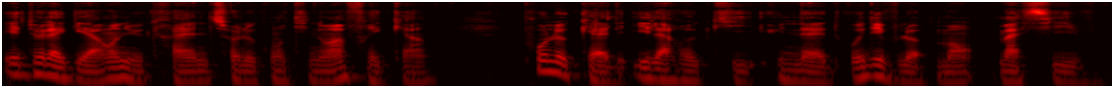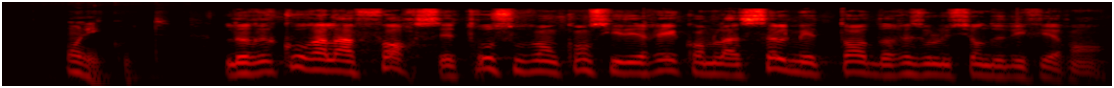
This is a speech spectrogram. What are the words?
et de la guerre en Ukraine sur le continent africain, pour lequel il a requis une aide au développement massive. On l'écoute. Le recours à la force est trop souvent considéré comme la seule méthode de résolution de différends.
